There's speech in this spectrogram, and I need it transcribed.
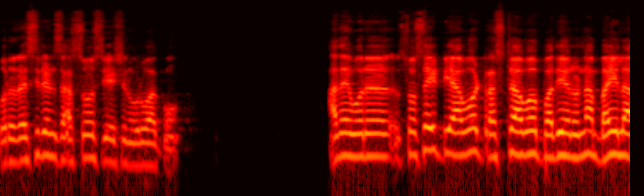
ஒரு ரெசிடென்ஸ் அசோசியேஷன் உருவாக்குவோம். அதை ஒரு சொசைட்டியாவோ ட்ரஸ்டாவோ பதியணும்னா பைலா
